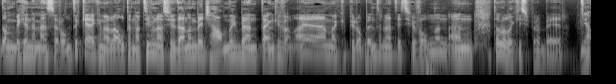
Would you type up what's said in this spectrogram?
dan beginnen mensen rond te kijken naar alternatieven. Als je dan een beetje handig bent, denken van, ah ja, maar ik heb hier op internet iets gevonden en dat wil ik eens proberen. Ja.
